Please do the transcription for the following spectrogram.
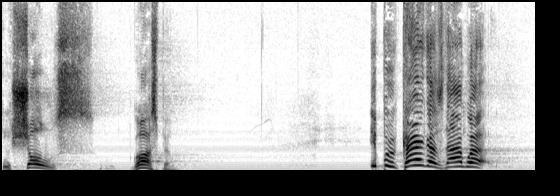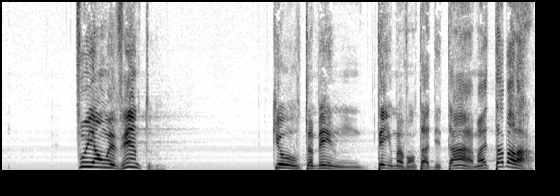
com shows gospel. E por cargas d'água, fui a um evento que eu também tenho uma vontade de estar, mas estava lá.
